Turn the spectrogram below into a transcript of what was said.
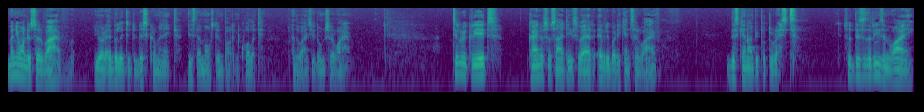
When you want to survive, your ability to discriminate is the most important quality, otherwise you don't survive. Till we create kind of societies where everybody can survive, this cannot be put to rest. So this is the reason why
